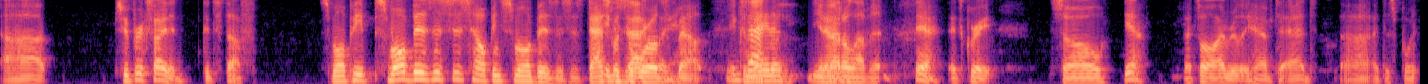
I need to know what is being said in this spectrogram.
Uh, super excited. Good stuff. Small people, small businesses helping small businesses. That's what the world's about. Exactly. Tomato, you you know. gotta love it. Yeah, it's great. So yeah, that's all I really have to add uh, at this point.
